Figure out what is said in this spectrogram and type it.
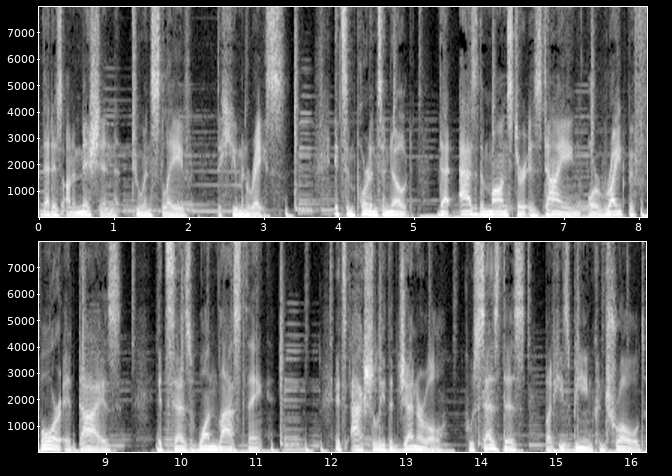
that is on a mission to enslave the human race. It's important to note that as the monster is dying, or right before it dies, it says one last thing. It's actually the general who says this, but he's being controlled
